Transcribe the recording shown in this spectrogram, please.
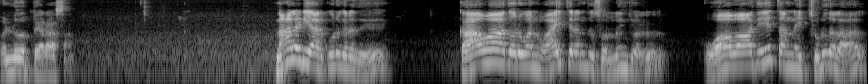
வள்ளுவப் பேராசான். நாலடியார் கூறுகிறது காவாதொருவன் வாய் திறந்து சொல்லுஞ்சொல் ஓவாதே தன்னை சுடுதலால்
